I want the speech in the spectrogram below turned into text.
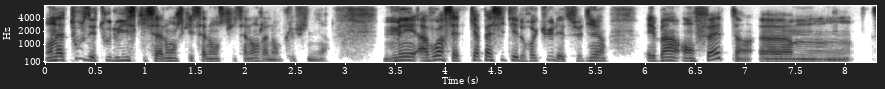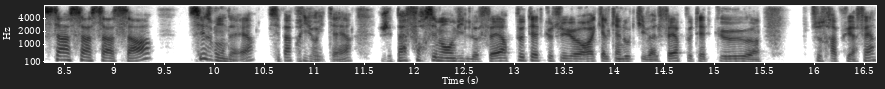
on a tous des to-do list qui s'allongent, qui s'allongent, qui s'allongent à n'en plus finir. Mais avoir cette capacité de recul et de se dire, eh ben en fait, euh, ça, ça, ça, ça, c'est secondaire, c'est pas prioritaire, j'ai pas forcément envie de le faire, peut-être que y aura quelqu'un d'autre qui va le faire, peut-être que ce sera plus à faire.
